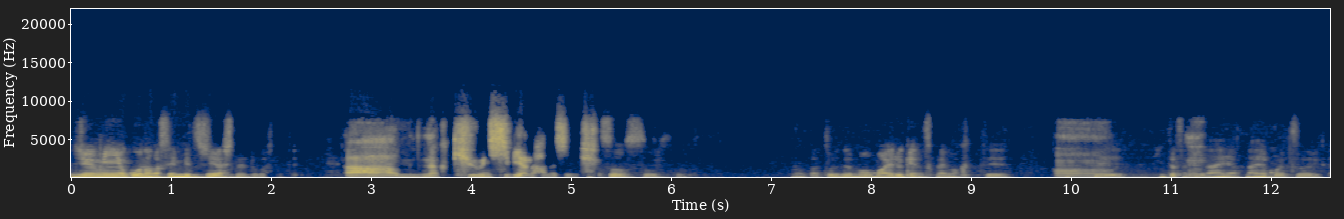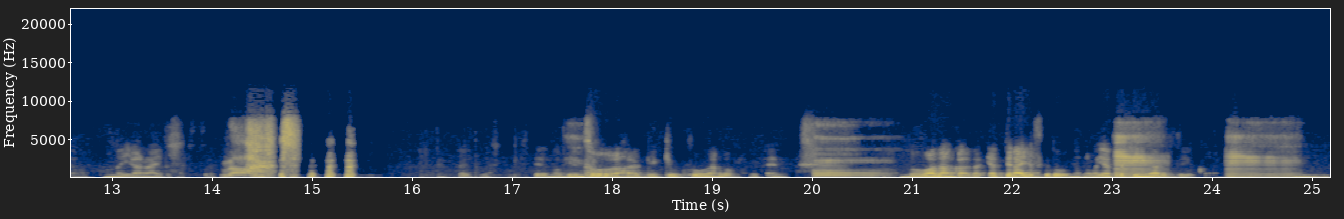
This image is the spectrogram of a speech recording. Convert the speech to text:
住民をこうなんか選別しやしたりとかしてて。ああ、なんか急にシビアな話に。そうそうそう。なんか、それでもうマイル券使いまくって。行った先で、なんや、なんやこいつ、みたいな、こんなんいらないとかってうわ言ったりとかしてるのを見ると、ああ、結局そうなるのか、みたいなうん。のは、なんか、やってないですけど、なんかまあやった気になるというか、うん。う。うんん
